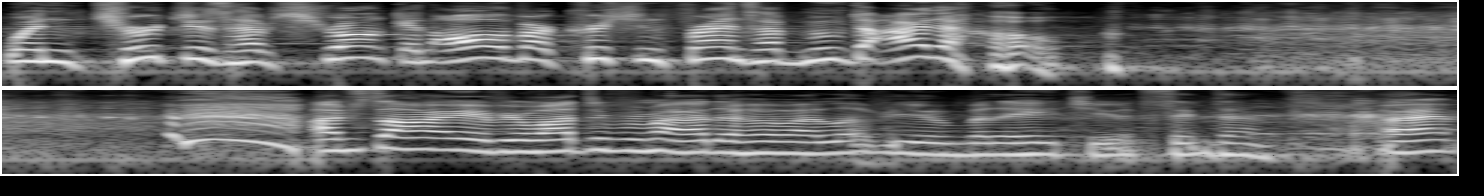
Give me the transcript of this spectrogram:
when churches have shrunk and all of our Christian friends have moved to Idaho. I'm sorry if you're watching from Idaho. I love you, but I hate you at the same time. All right?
